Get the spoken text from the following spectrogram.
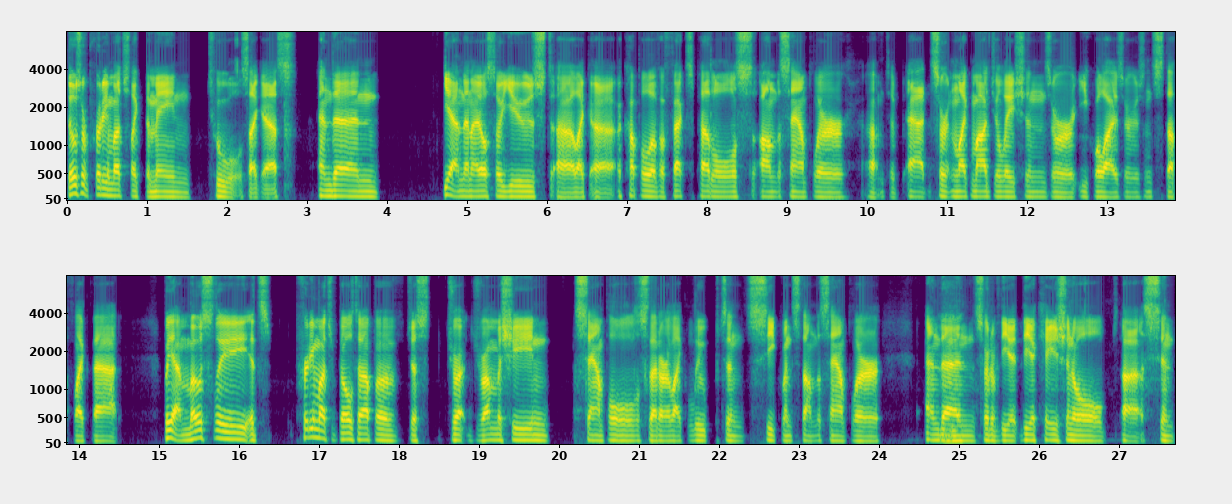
those are pretty much like the main tools, I guess. And then yeah, and then I also used uh, like a, a, couple of effects pedals on the sampler um, to add certain like modulations or equalizers and stuff like that. But yeah, mostly it's pretty much built up of just dr- drum machine samples that are like looped and sequenced on the sampler and mm-hmm. then mm-hmm. sort of the the occasional uh, synth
